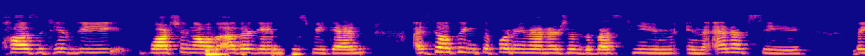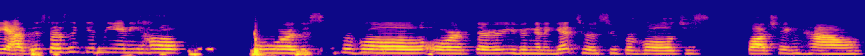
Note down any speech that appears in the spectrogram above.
positivity, watching all the other games this weekend, I still think the 49ers are the best team in the NFC. But yeah, this doesn't give me any hope for the Super Bowl or if they're even going to get to a Super Bowl, just watching how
